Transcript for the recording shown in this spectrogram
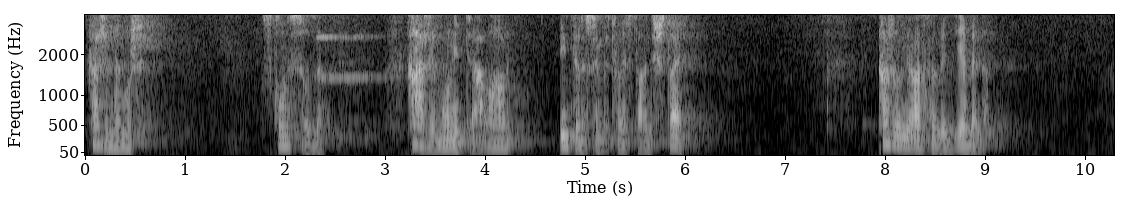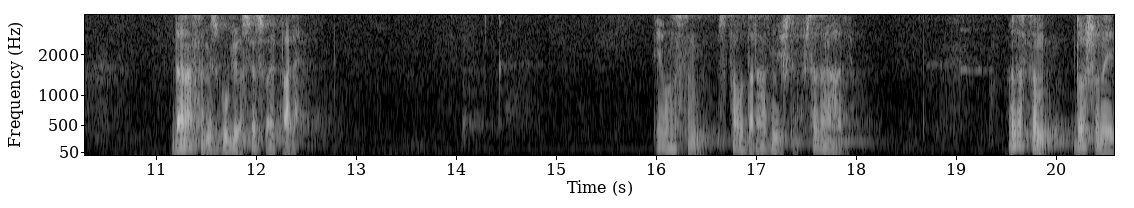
Kaže, ne može. Skloni se od mene. Kaže, molim te, halali, interesuje me tvoje stanje, šta je? Kaže on, ja sam iz Jemena. Danas sam izgubio sve svoje pare. I onda sam stao da razmišljam, šta da radim? Onda sam došao, ne,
